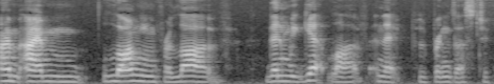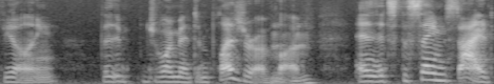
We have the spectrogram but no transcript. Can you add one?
I'm I'm longing for love, then we get love, and that brings us to feeling the enjoyment and pleasure of love. Mhm. And it's the same side.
